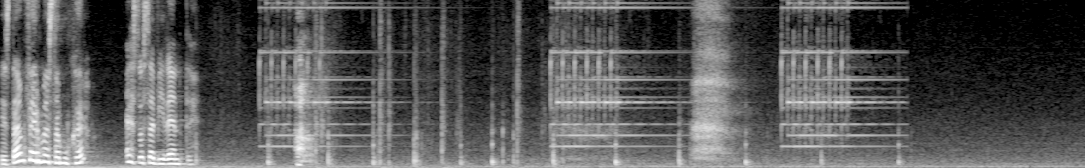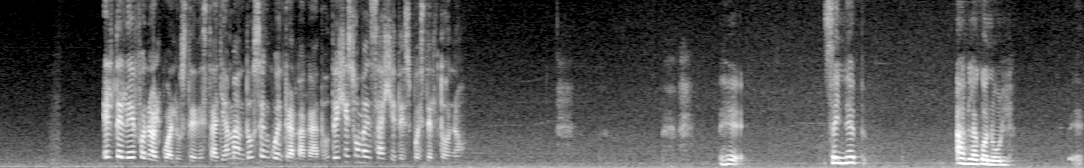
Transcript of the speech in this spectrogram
¿Está enferma esta mujer? Eso es evidente. El teléfono al cual usted está llamando se encuentra apagado. Deje su mensaje después del tono. Eh, Zeynep, habla Gonul. Eh,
